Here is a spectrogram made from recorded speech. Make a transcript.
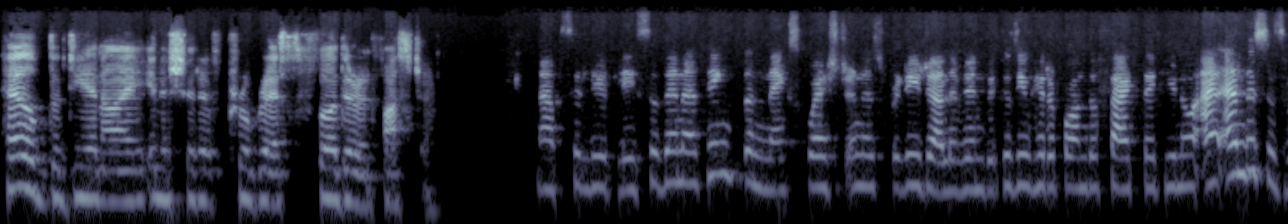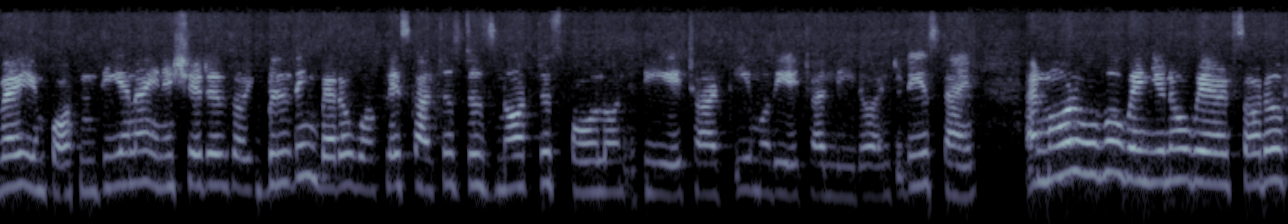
help the DNI initiative progress further and faster. Absolutely. So then I think the next question is pretty relevant because you hit upon the fact that, you know, and, and this is very important. DNI initiatives or building better workplace cultures does not just fall on the HR team or the HR leader in today's time and moreover when you know we're sort of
